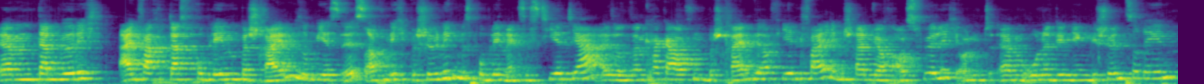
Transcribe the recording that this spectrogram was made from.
ähm, dann würde ich einfach das Problem beschreiben, so wie es ist, auch nicht beschönigen. Das Problem existiert ja. Also unseren Kackerhaufen beschreiben wir auf jeden Fall, den beschreiben wir auch ausführlich und ähm, ohne den irgendwie schön zu reden.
